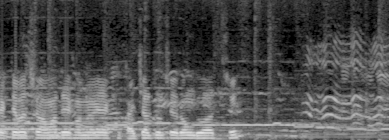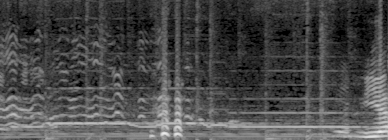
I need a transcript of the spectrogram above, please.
দেখতে পাচ্ছ আমাদের এখানে একটু কাইচাল চলছে রং দেওয়া হচ্ছে। ইয়া।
